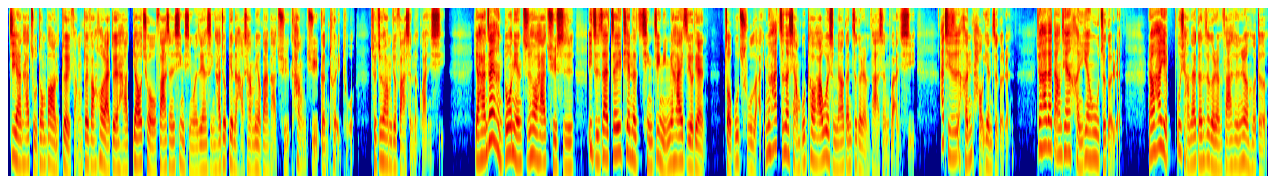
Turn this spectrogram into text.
既然他主动抱了对方，对方后来对他要求发生性行为这件事情，他就变得好像没有办法去抗拒跟推脱，所以最后他们就发生了关系。雅涵在很多年之后，他其实一直在这一天的情境里面，他一直有点走不出来，因为他真的想不透他为什么要跟这个人发生关系。他其实很讨厌这个人，就他在当天很厌恶这个人，然后他也不想再跟这个人发生任何的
